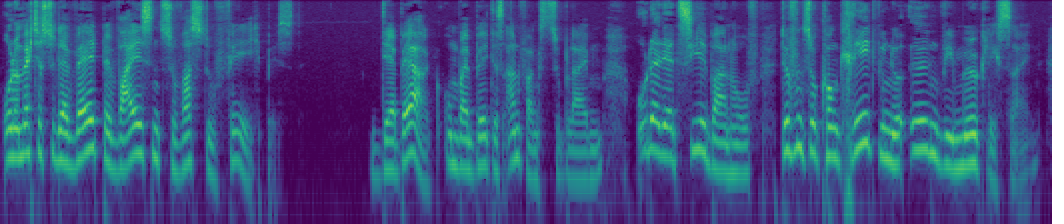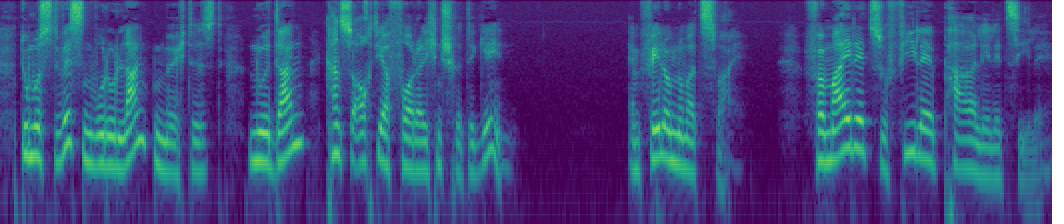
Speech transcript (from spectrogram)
oder möchtest du der Welt beweisen, zu was du fähig bist? Der Berg, um beim Bild des Anfangs zu bleiben, oder der Zielbahnhof dürfen so konkret wie nur irgendwie möglich sein. Du musst wissen, wo du landen möchtest, nur dann kannst du auch die erforderlichen Schritte gehen. Empfehlung Nummer zwei. Vermeide zu viele parallele Ziele.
